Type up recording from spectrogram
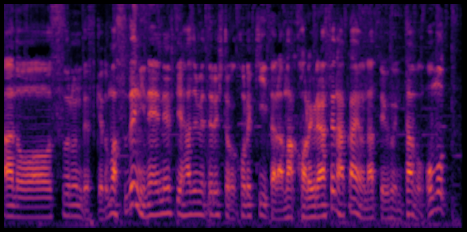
あのするんですけど、まあ、すでにね、NFT 始めてる人がこれ聞いたら、まあ、これぐらいせなあかんよなっていうふうに多分思って、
